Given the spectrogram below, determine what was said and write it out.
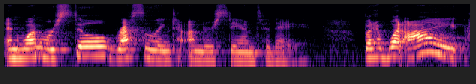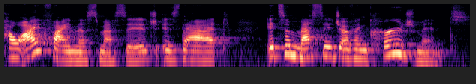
and one we're still wrestling to understand today. But what I how I find this message is that it's a message of encouragement.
